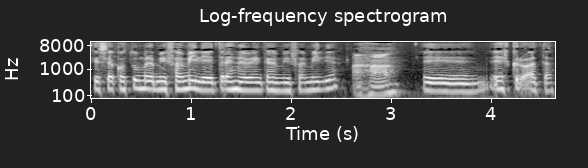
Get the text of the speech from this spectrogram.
que se acostumbra en mi familia. Hay tres Nevencas en mi familia. Ajá. Eh, es croata.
